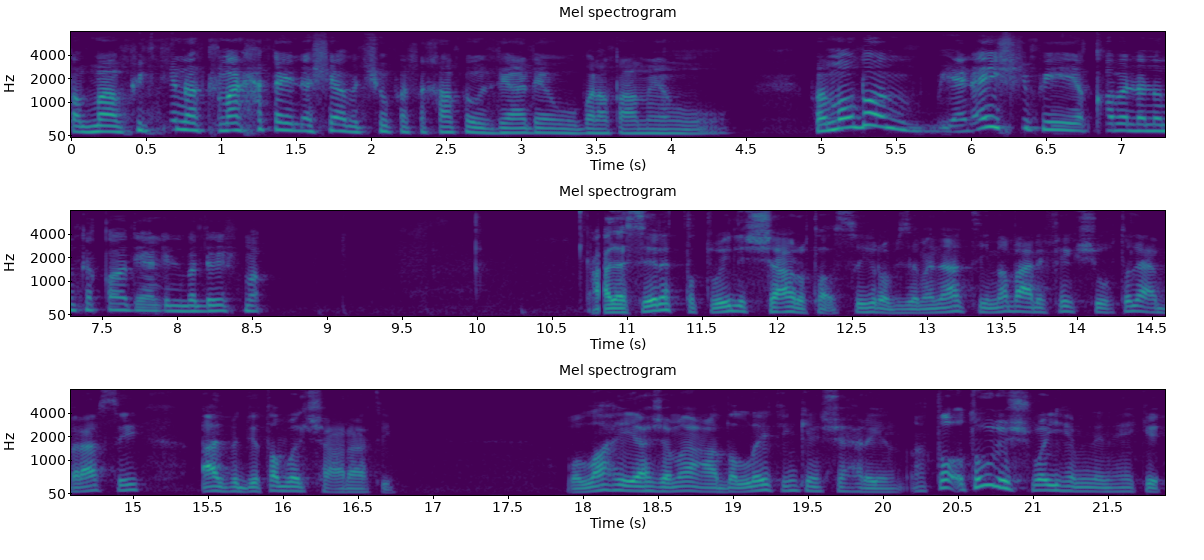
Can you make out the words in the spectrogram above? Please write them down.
طب ما في كثير ناس كمان حتى الأشياء بتشوفها سخافة وزيادة وبلا طعمه و... فالموضوع يعني أي شيء في قابل للانتقاد يعني اللي بده يسمع. على سيرة تطويل الشعر وتقصيره بزماناتي ما بعرف هيك شو طلع براسي قال بدي أطول شعراتي. والله يا جماعة ضليت يمكن شهرين. طول شوي من هيك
